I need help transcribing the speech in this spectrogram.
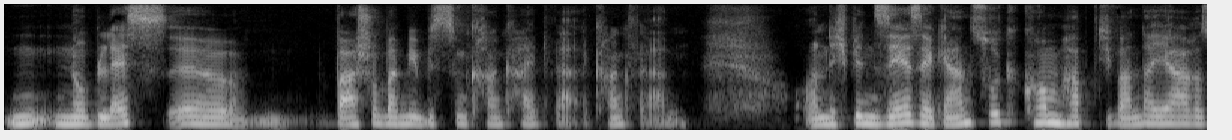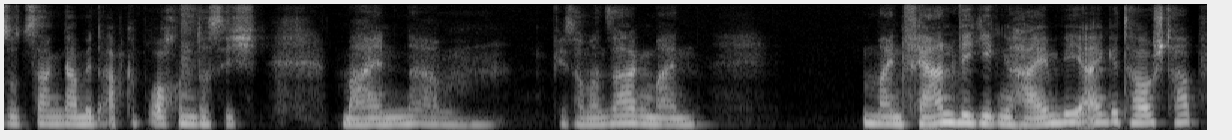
Noblesse äh, war schon bei mir bis zum Krankheit, krank werden. Und ich bin sehr, sehr gern zurückgekommen, habe die Wanderjahre sozusagen damit abgebrochen, dass ich mein, ähm, wie soll man sagen, mein, mein Fernweh gegen Heimweh eingetauscht habe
